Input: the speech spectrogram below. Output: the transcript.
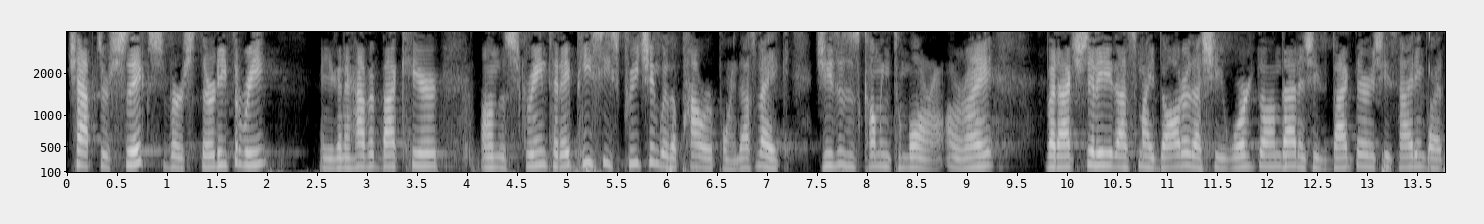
chapter 6 verse 33. And you're going to have it back here on the screen today. PC's preaching with a PowerPoint. That's like, Jesus is coming tomorrow, alright? But actually, that's my daughter that she worked on that and she's back there and she's hiding. But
